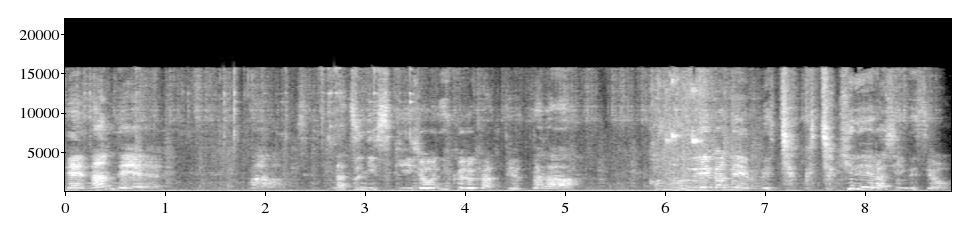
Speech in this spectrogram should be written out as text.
でなんでまあ夏にスキー場に来るかって言ったらこの上がねめちゃくちゃ綺麗らしいんですよ。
